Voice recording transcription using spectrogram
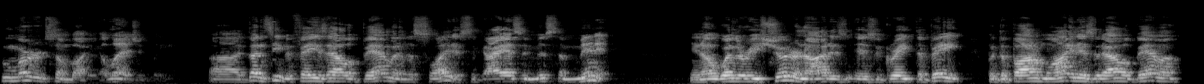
who murdered somebody allegedly. Uh, it doesn't seem to phase Alabama in the slightest. The guy hasn't missed a minute. You know, whether he should or not is, is a great debate. But the bottom line is that Alabama,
